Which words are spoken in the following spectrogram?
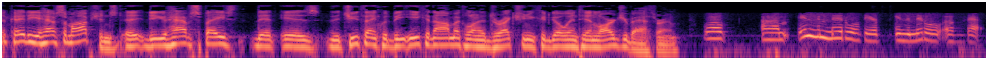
Okay, do you have some options? Uh, do you have space that is that you think would be economical in a direction you could go into enlarge your bathroom? well, um, in the middle there, in the middle of that,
